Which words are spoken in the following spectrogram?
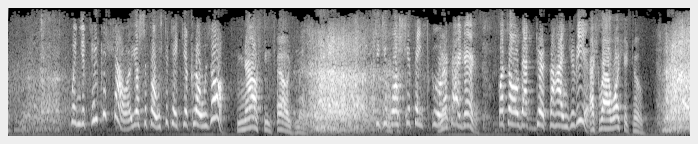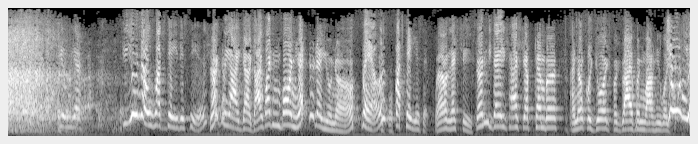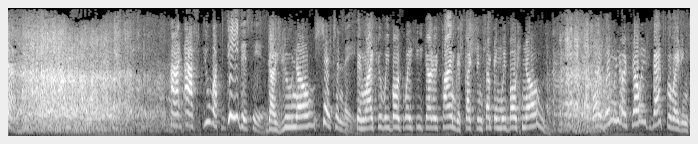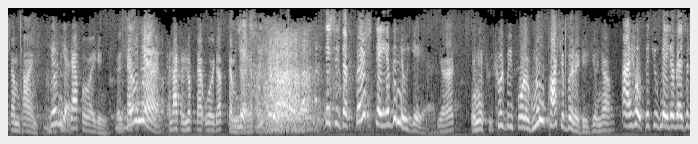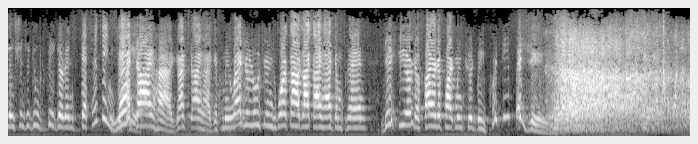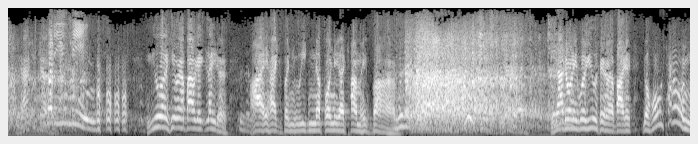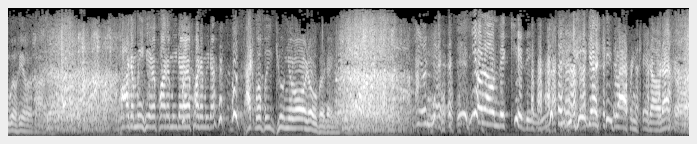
When you take a shower, you're supposed to take your clothes off. Now she tells me. Did you wash your face good? Yes, I did. What's all that dirt behind your ear? That's where I wash it to. Junior, do you know what day this is? Certainly I does. I wasn't born yesterday, you know. Well, what day is it? Well, let's see. Thirty days has September, and Uncle George for driving while he was. Junior! I asked you what day this is. Does you know? Certainly. Then why should we both waste each other's time discussing something we both know? Boy, women are so exasperating sometimes. Junior. Exasperating. Junior. I'd like to look that word up someday. Yes, I we should. This is the first day of the new year. Yes. And it should be full of new possibilities, you know. I hope that you've made a resolution to do bigger and better things Yes, this year. I have. Yes, I have. If my resolutions work out like I had them planned, this year the fire department should be pretty busy. What do you mean? You'll hear about it later. I had been reading up on the atomic bomb. Not only will you hear about it, the whole town will hear about it. part of me here, part of me there, part of me there. That will be Junior all over then. Junior, you're only kidding. you just keep laughing, kiddo, that's all.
